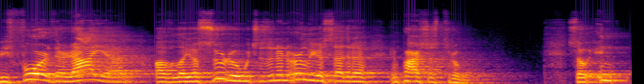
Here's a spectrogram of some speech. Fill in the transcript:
before the Raya of Lo Yasuru, which is in an earlier Sedra in Parshas Trum? So in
